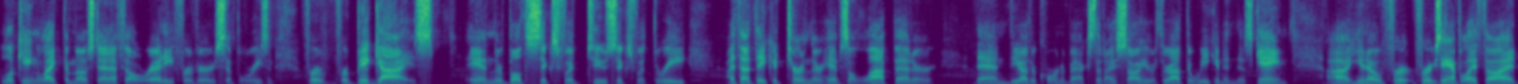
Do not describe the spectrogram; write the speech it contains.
looking like the most NFL ready for a very simple reason. For, for big guys, and they're both six foot two, six foot three, I thought they could turn their hips a lot better than the other cornerbacks that I saw here throughout the weekend in this game. Uh, you know, for for example, I thought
